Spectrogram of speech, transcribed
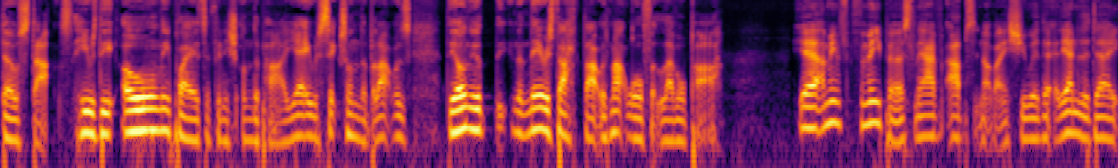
those stats. He was the only player to finish under par. Yeah, he was six under, but that was the only the nearest after that was Matt Wolff at level par. Yeah, I mean, for me personally, I've absolutely not got an issue with it. At the end of the day,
